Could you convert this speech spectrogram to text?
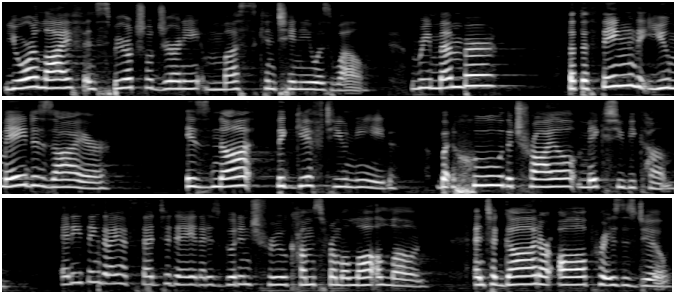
Your life and spiritual journey must continue as well. Remember that the thing that you may desire is not the gift you need, but who the trial makes you become. Anything that I have said today that is good and true comes from Allah alone and to God are all praises due.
